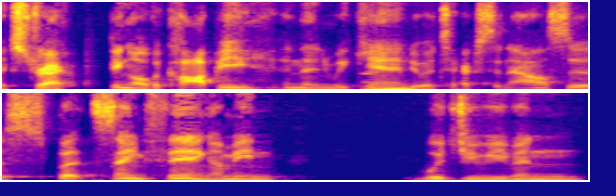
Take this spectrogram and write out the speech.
extracting all the copy and then we can mm-hmm. do a text analysis. But same thing. I mean, would you even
